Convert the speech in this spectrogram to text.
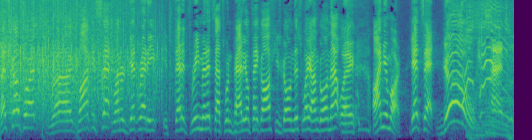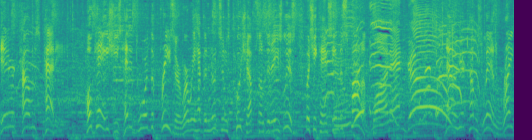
Let's go for it. Run, clock is set. Runners, get ready. It's set at three minutes. That's when Patty will take off. She's going this way. I'm going that way. On your mark. Get set. Go! And here comes Patty. Okay, she's headed toward the freezer where we have the Knudsen's push-ups on today's list, but she can't seem to spot them. One and go! Now here comes Lynn right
